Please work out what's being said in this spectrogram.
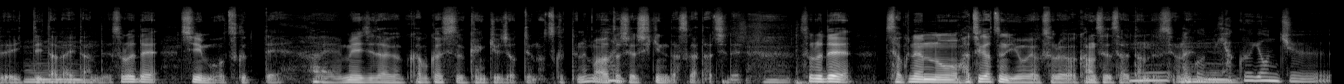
って言っていただいたんでそれでチームを作って。えー明治大学株価指数研究所っていうのを作ってね、まあ、私が資金出す形で、それで昨年の8月にようやくそれが完成されたんですよね。140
